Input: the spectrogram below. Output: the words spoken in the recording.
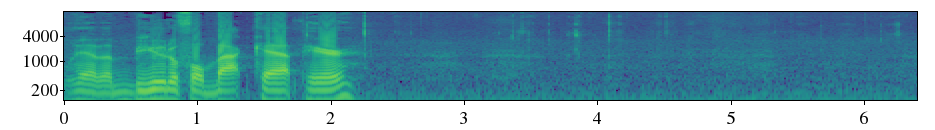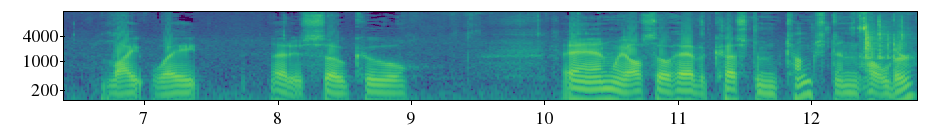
We have a beautiful back cap here. Lightweight, that is so cool. And we also have a custom tungsten holder.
